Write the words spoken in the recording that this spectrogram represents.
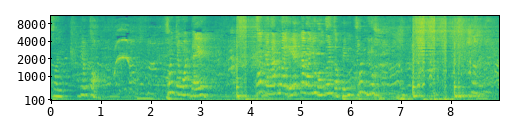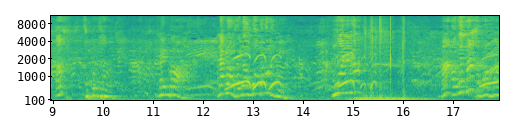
ข่อยยังก่อนคนจังหวัดไหนคนจังหวัดร้อยเอสแต่ว่าอยู่ของเงินกับเป็นคนอยู่อะขอบคุณค่ะเป็นบ่นักลงไปาโม้วนม้วนม้วน เอาเงินมาขนมมา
